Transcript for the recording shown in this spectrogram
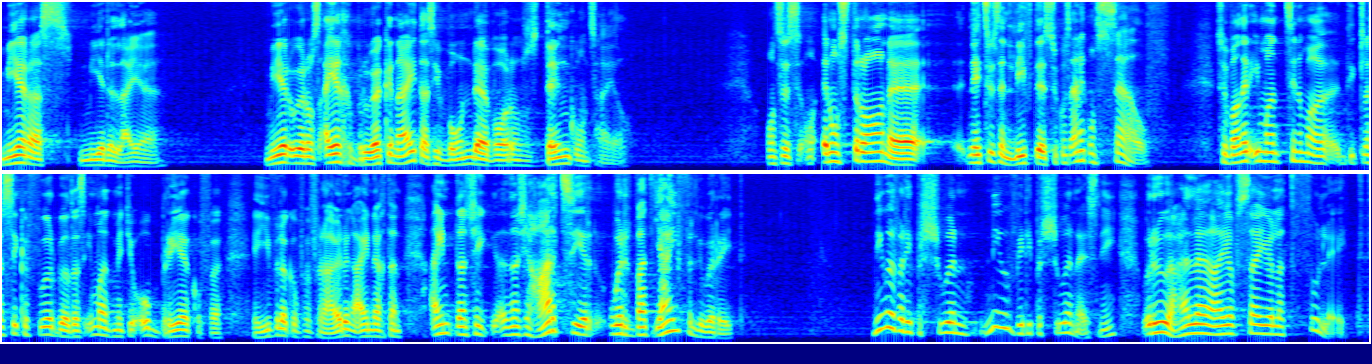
Meer as medelee. Meer oor ons eie gebrokenheid as die wonde waar ons dink ons huil. Ons is in ons trane net soos in liefde, soek ons eintlik onsself. So wanneer iemand sê net maar die klassieke voorbeeld as iemand met jou opbreek of 'n huwelik of 'n verhouding eindig dan dan as jy dan as jy hartseer oor wat jy verloor het. Nie oor wat die persoon, nie oor wie die persoon is nie, oor hoe hulle hy of sy jou laat voel het.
